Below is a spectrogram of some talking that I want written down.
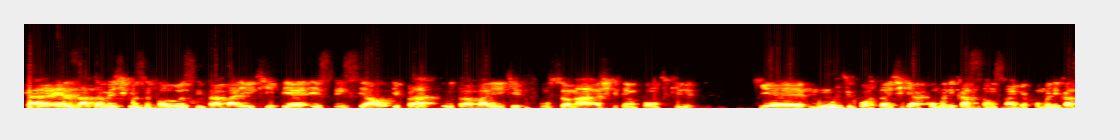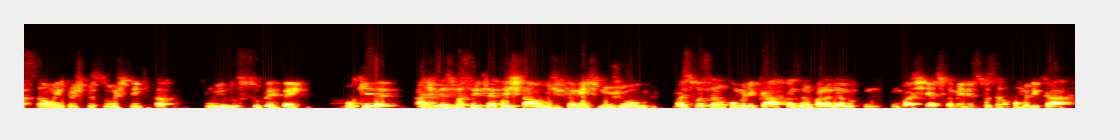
Cara, é exatamente o que você falou. Assim, trabalho em equipe é essencial e para o trabalho em equipe funcionar, acho que tem um ponto que, que é muito importante, que é a comunicação, sabe? A comunicação entre as pessoas tem que estar tá fluindo super bem. Porque às vezes você quer testar algo diferente no jogo, mas se você não comunicar, fazendo um paralelo com, com o basquete também, né? Se você não comunicar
